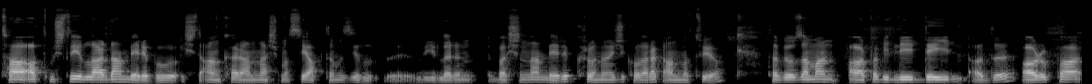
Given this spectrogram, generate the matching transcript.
ta 60'lı yıllardan beri bu işte Ankara Anlaşması yaptığımız yıl, yılların başından beri kronolojik olarak anlatıyor. Tabi o zaman Avrupa Birliği değil adı. Avrupa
